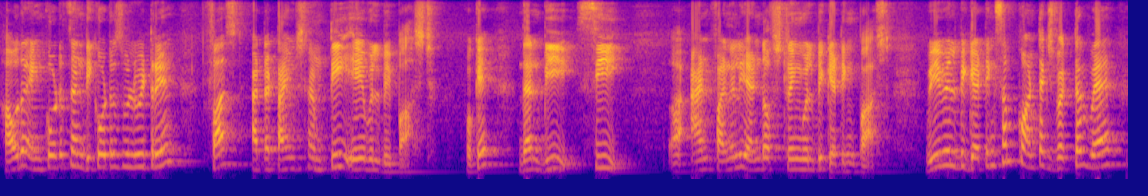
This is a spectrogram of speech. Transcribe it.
How the encoders and decoders will be trained? First at the timestamp T A will be passed. Okay. Then B, C uh, and finally end of string will be getting passed. We will be getting some context vector where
